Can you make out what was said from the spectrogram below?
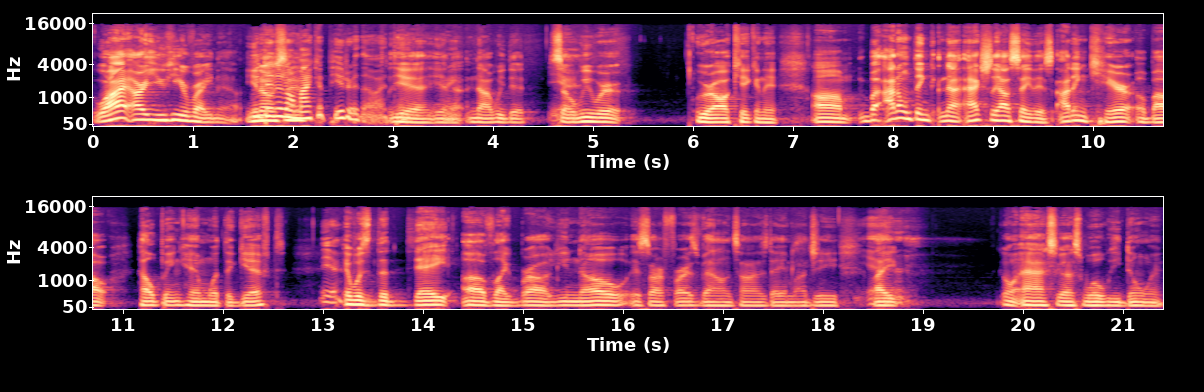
why are you here right now? You we know, did it I'm on my computer, though. I think. Yeah, yeah, right? no, no, we did. So we were we were all kicking it. Um, but I don't think now actually I'll say this. I didn't care about helping him with the gift. Yeah. It was the day of like, bro, you know it's our first Valentine's Day, my G. Yeah. Like gonna ask us what we doing.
